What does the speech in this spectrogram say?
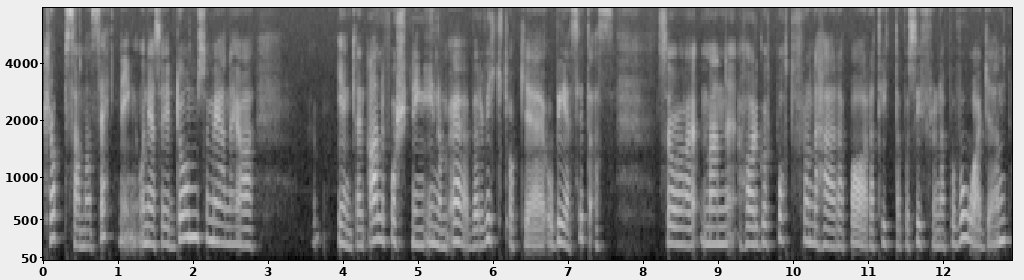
kroppssammansättning. Och när jag säger de så menar jag egentligen all forskning inom övervikt och eh, obesitas. Så man har gått bort från det här att bara titta på siffrorna på vågen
